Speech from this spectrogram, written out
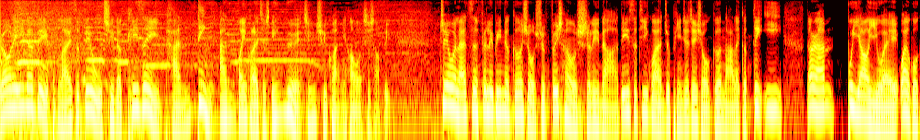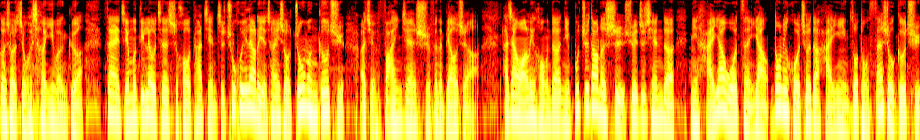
Rolling in the Deep 来自第五期的 KZ 谭定安，欢迎回来，这是音乐金曲款。你好，我是小弟。这位来自菲律宾的歌手是非常有实力的啊，第一次踢馆就凭着这首歌拿了个第一。当然。不要以为外国歌手只会唱英文歌，在节目第六期的时候，他简直出乎意料的演唱一首中文歌曲，而且发音竟然十分的标准啊！他将王力宏的《你不知道的事》、薛之谦的《你还要我怎样》、动力火车的《还隐隐作痛》三首歌曲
